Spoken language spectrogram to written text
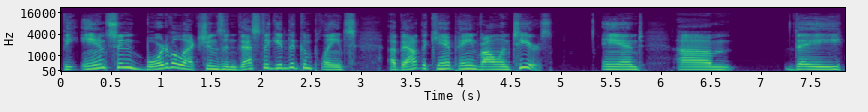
The Anson Board of Elections investigated the complaints about the campaign volunteers, and um, they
